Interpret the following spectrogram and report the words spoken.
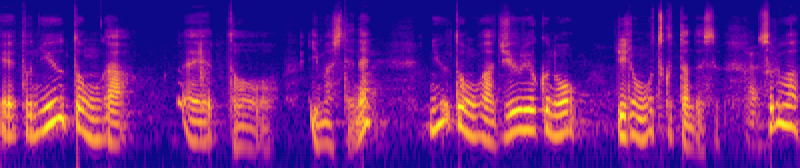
えーと、ニュートンが、えーと、いましてね。ニュートンは重力の理論を作ったんです。それは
